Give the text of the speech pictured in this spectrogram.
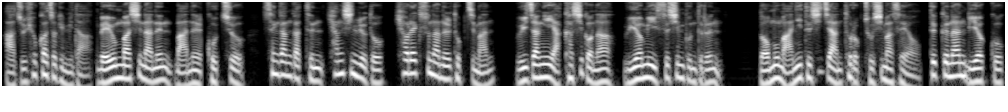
아주 효과적입니다. 매운맛이 나는 마늘, 고추, 생강 같은 향신료도 혈액순환을 돕지만 위장이 약하시거나 위염이 있으신 분들은 너무 많이 드시지 않도록 조심하세요. 뜨끈한 미역국,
